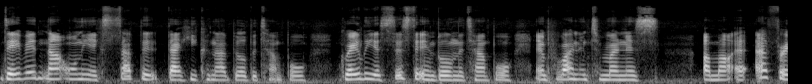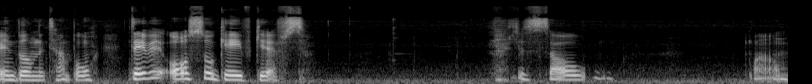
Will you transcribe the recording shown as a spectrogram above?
David not only accepted that he could not build the temple, greatly assisted in building the temple, and provided tremendous amount of effort in building the temple, David also gave gifts. Just so, wow.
